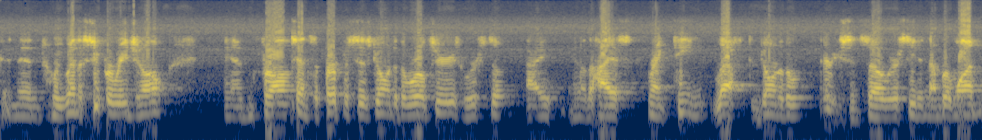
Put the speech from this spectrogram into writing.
and then we win the super regional and for all intents and purposes, going to the World Series, we're still high, you know the highest ranked team left going to the World Series, and so we're seated number one.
